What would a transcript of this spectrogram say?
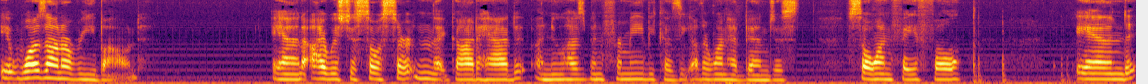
it was on a rebound. And I was just so certain that God had a new husband for me because the other one had been just so unfaithful. And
